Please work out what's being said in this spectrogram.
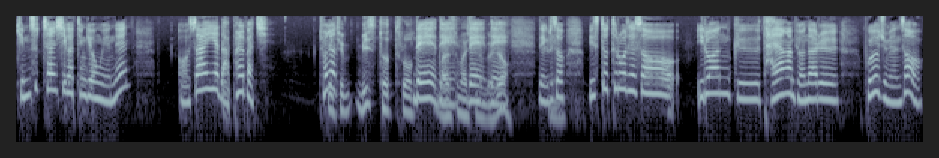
김수찬 씨 같은 경우에는 어 싸이의 나팔바지 전혀 지금 미스터 트롯 네, 네, 말씀하시는 네, 거죠? 네. 네, 그래서 미스터 트롯에서 이러한 그 다양한 변화를 보여주면서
